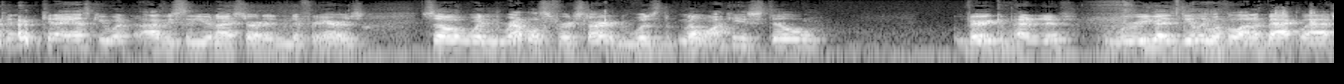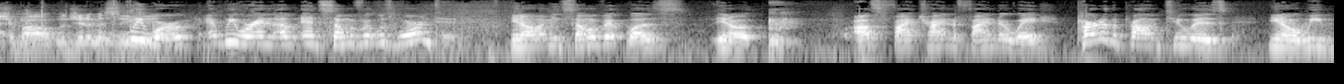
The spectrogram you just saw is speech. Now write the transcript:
can, can I ask you what? Obviously, you and I started in different eras. So, when Rebels first started, was Milwaukee still very competitive? Were you guys dealing with a lot of backlash about legitimacy? We were, and we were, and, uh, and some of it was warranted. You know, I mean, some of it was, you know, us fi- trying to find our way. Part of the problem too is, you know, we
